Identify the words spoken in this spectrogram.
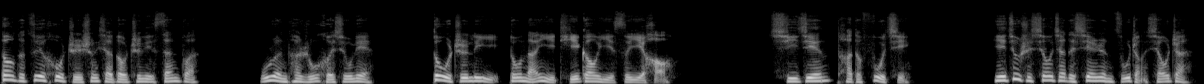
到的最后只剩下斗之力三段。无论他如何修炼，斗之力都难以提高一丝一毫。期间，他的父亲。也就是萧家的现任族长萧战，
